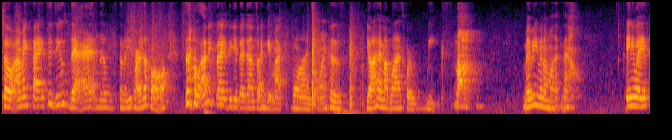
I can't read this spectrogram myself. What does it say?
So I'm excited to do that. Liv's gonna be part of the haul. So I'm excited to get that done so I can get my blinds on because y'all I had my blinds for weeks. maybe even a month now. Anyways,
